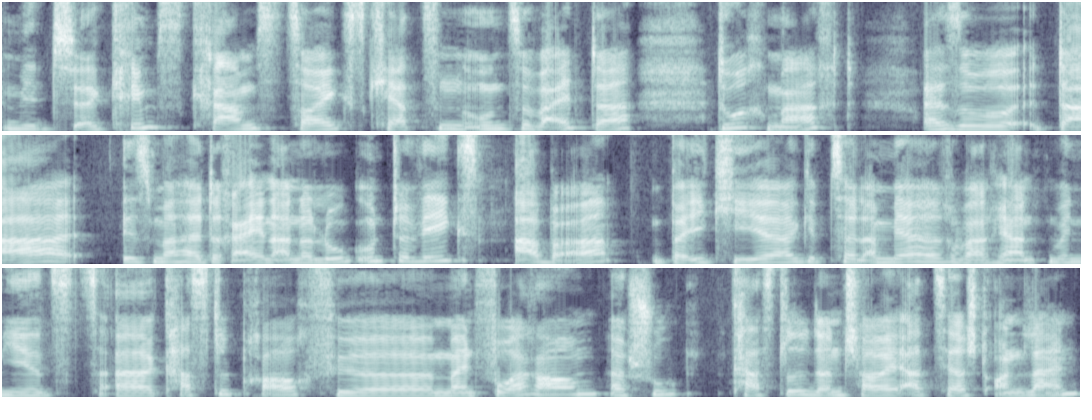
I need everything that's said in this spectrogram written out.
Mit äh, Krimskrams, Zeugs, Kerzen und so weiter durchmacht. Also da ist man halt rein analog unterwegs. Aber bei Ikea gibt's halt auch mehrere Varianten. Wenn ich jetzt äh, Kastel brauche für meinen Vorraum, ein Schuhkastel, dann schaue ich auch zuerst online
